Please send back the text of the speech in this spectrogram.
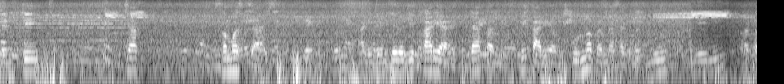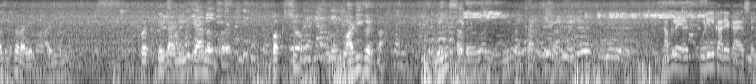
जनतेच्या समस्या आणि जनतेचं जे कार्य आहे त्या कर ते कार्य पूर्ण करण्यासाठी मी नेहमी तटस्थ राहील आणि प्रत्येकाने त्यानंतर पक्ष वाढीकरता मी सदैव नेहमी आपलं या पुढील कार्य काय असेल?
